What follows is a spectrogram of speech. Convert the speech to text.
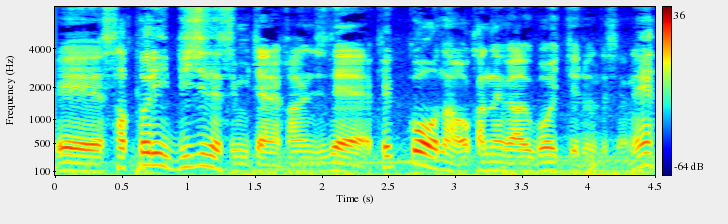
えーサプリビジネスみたいな感じで、結構なお金が動いてるんですよね。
